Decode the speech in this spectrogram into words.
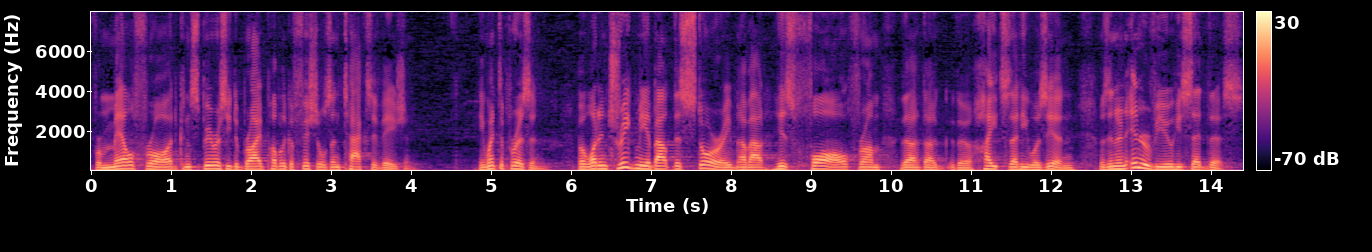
for mail fraud, conspiracy to bribe public officials, and tax evasion. He went to prison. But what intrigued me about this story, about his fall from the, the, the heights that he was in, was in an interview he said this.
